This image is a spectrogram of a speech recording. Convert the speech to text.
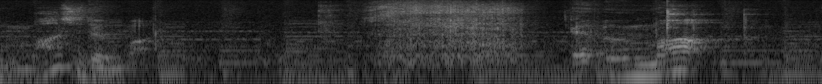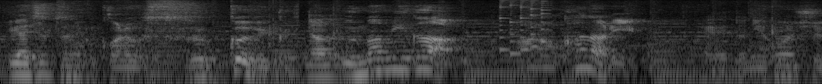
れマジでうまい。えうまっ。いやちょっとねこれすっごいびっくり。あのうまみがあのかなり、えーと、日本酒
